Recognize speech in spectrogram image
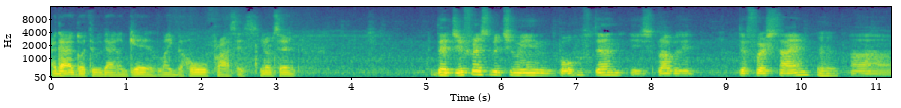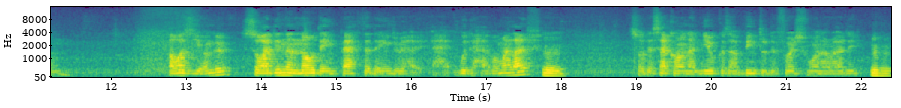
I gotta go through that again. Like the whole process. You know what I'm saying? The difference between both of them is probably the first time Mm-hmm. um, I was younger, so I didn't know the impact that the injury ha- ha- would have on my life. Mm. So the second one I knew because I've been through the first one already, Mm-hmm.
